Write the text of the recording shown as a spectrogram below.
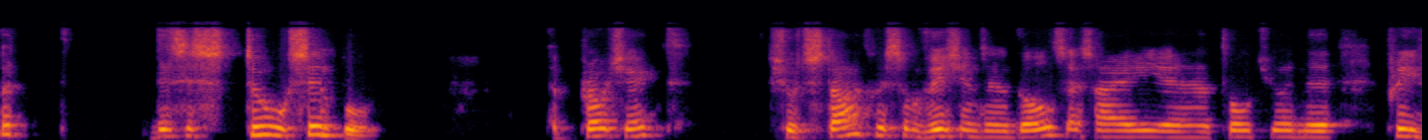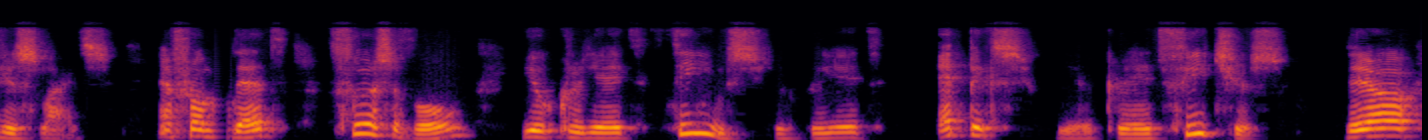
But this is too simple. A project should start with some visions and goals, as I uh, told you in the previous slides. And from that, first of all, you create themes, you create epics, you create features. They are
